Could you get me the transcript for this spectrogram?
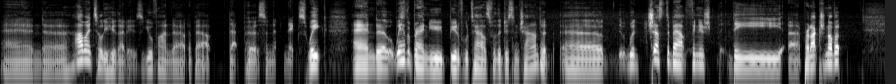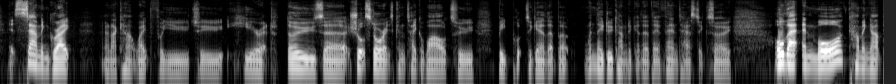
and uh, I won't tell you who that is. You'll find out about that person next week. And uh, we have a brand new Beautiful Tales for the Disenchanted. Uh, we're just about finished the uh, production of it. It's sounding great, and I can't wait for you to hear it. Those uh, short stories can take a while to be put together, but when they do come together, they're fantastic. So, all that and more coming up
